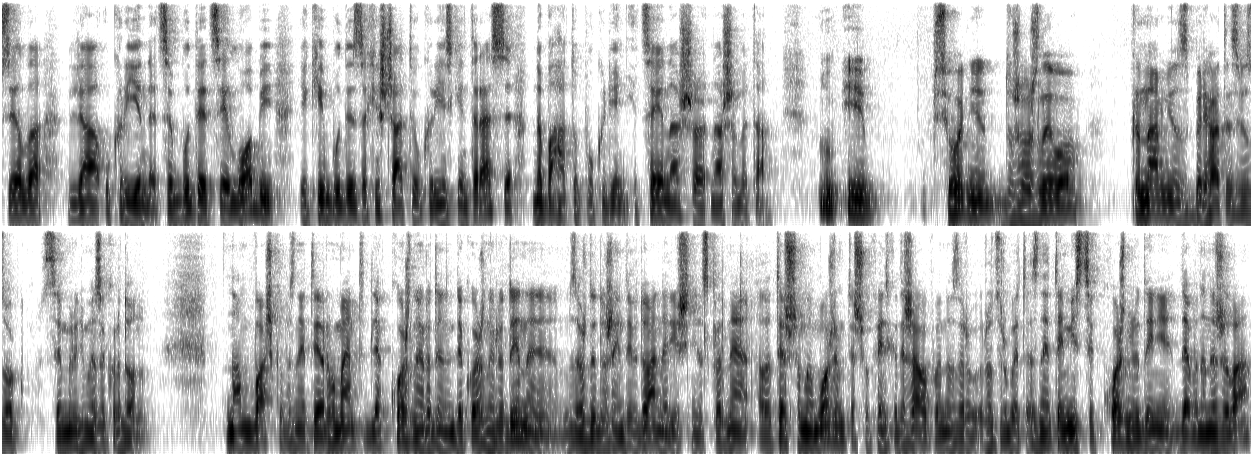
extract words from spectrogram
сила для України. Це буде цей лобі, який буде захищати українські інтереси на багато поколінь, і це є наша, наша мета. Ну і сьогодні дуже важливо принаймні зберігати зв'язок з цими людьми за кордоном. Нам важко знайти аргументи для кожної родини, для кожної людини. Завжди дуже індивідуальне рішення, складне. Але те, що ми можемо, те, що українська держава повинна розробити, знайти місце кожній людині, де вона не жила,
